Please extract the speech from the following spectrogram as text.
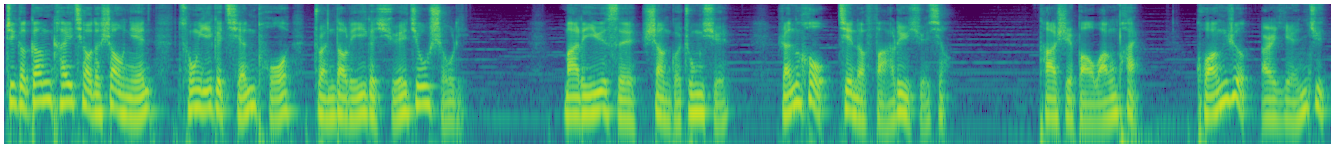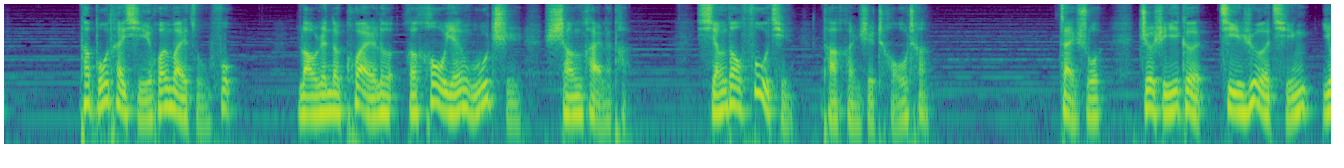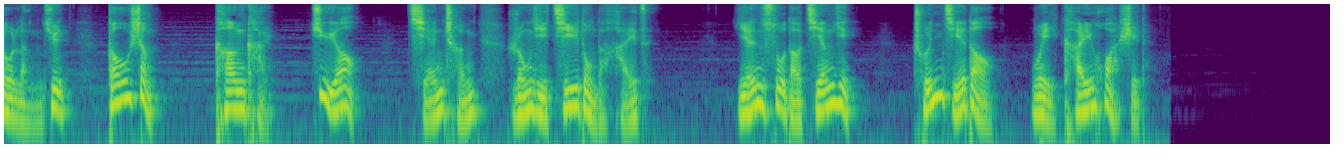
这个刚开窍的少年从一个钱婆转到了一个学究手里。玛丽·与斯上过中学，然后进了法律学校。他是保王派，狂热而严峻。他不太喜欢外祖父，老人的快乐和厚颜无耻伤害了他。想到父亲，他很是惆怅。再说，这是一个既热情又冷峻、高尚、慷慨、倨傲、虔诚、容易激动的孩子，严肃到僵硬，纯洁到未开化似的。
